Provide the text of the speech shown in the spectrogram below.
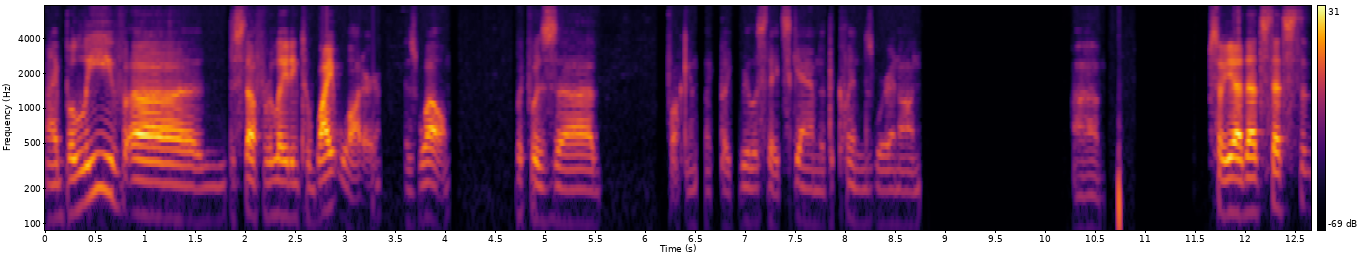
i believe uh the stuff relating to whitewater as well which was uh fucking like like real estate scam that the Clintons were in on. Um, so yeah, that's that's the,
